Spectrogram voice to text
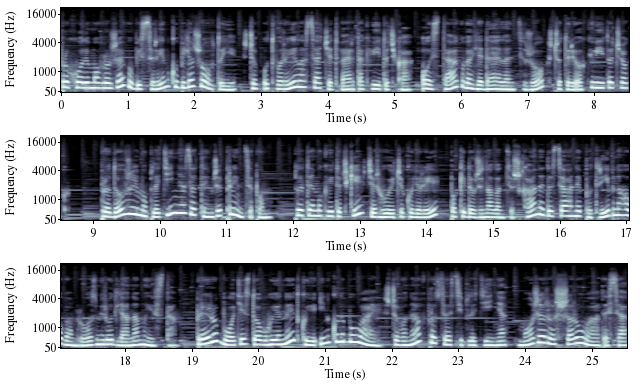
проходимо в рожеву бісеринку біля жовтої, щоб утворилася четверта квіточка. Ось так виглядає ланцюжок з чотирьох квіточок. Продовжуємо плетіння за тим же принципом. Плетемо квіточки, чергуючи кольори, поки довжина ланцюжка не досягне потрібного вам розміру для намиста. При роботі з довгою ниткою інколи буває, що вона в процесі плетіння може розшаруватися,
